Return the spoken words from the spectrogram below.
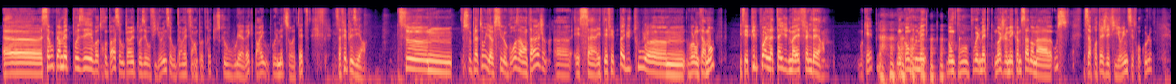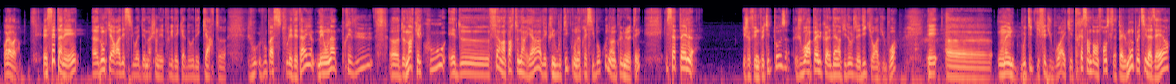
Euh, ça vous permet de poser votre repas, ça vous permet de poser vos figurines, ça vous permet de faire à peu près tout ce que vous voulez avec. Pareil, vous pouvez le mettre sur la tête, ça fait plaisir. Ce, plateau, il a aussi le gros avantage, euh, et ça a été fait pas du tout volontairement. Il fait pile poil la taille d'une mallette Felder. Ok Donc vous pouvez le mettre. Moi, je le mets comme ça dans ma housse. Ça protège les figurines, c'est trop cool. Voilà, voilà. Et cette année, euh, donc il y aura des silhouettes, des machins, des trucs, des cadeaux, des cartes. Je vous, je vous passe tous les détails, mais on a prévu euh, de marquer le coup et de faire un partenariat avec une boutique qu'on apprécie beaucoup dans la communauté, qui s'appelle je fais une petite pause. Je vous rappelle que la dernière vidéo, je vous ai dit qu'il y aura du bois. Et euh, on a une boutique qui fait du bois et qui est très sympa en France, qui s'appelle Mon Petit Laser.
